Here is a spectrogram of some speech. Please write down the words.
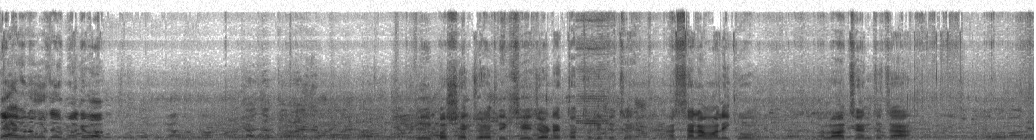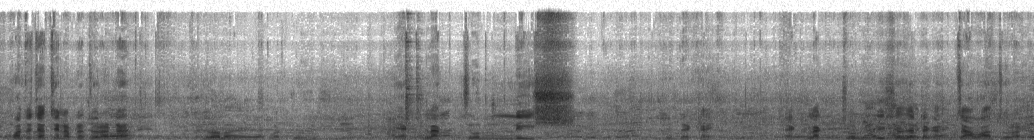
দেখাশোনা করতে কেবা এই পাশে এক জোড়া দেখছি এই জোড়াটার তথ্য নিতে চাই। আসসালামু আলাইকুম। ভালো আছেন চাচা? ভালো। কত চাচ্ছেন আপনার জোড়াটা? এক লাখ চল্লিশ। দেখায় এক লাখ চল্লিশ হাজার টাকা চাওয়া জোড়াটা।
